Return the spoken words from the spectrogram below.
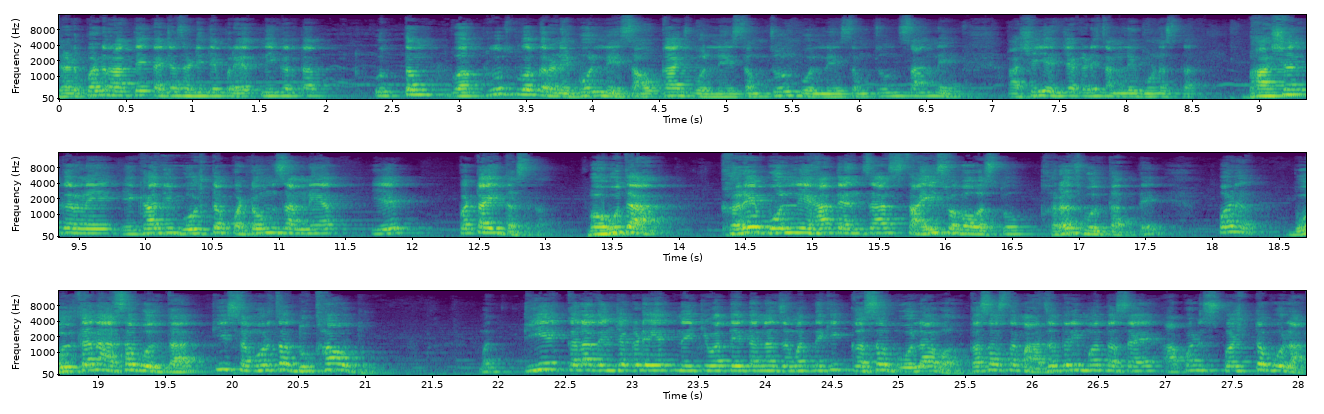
धडपड राहते त्याच्यासाठी ते प्रयत्न करतात. उत्तम वक्तृत्व करणे बोलणे सावकाश बोलणे समजून बोलणे समजून सांगणे असे यांच्याकडे चांगले गुण असतात. भाषण करणे एखादी गोष्ट पटवून सांगण्यात हे पटाईत असतात. बहुधा खरे बोलणे हा त्यांचा स्थायी स्वभाव असतो. खरंच बोलतात ते. पण बोलताना असं बोलतात की समोरचा दुखावतो. मग ती एक कला त्यांच्याकडे येत नाही किंवा ते त्यांना जमत नाही की कसं बोलावं. कसं असतं? माझं तरी मत असं आहे आपण स्पष्ट बोला.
